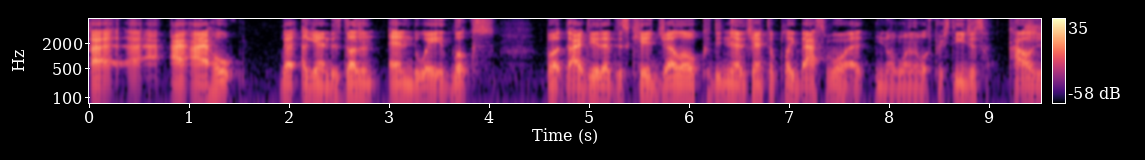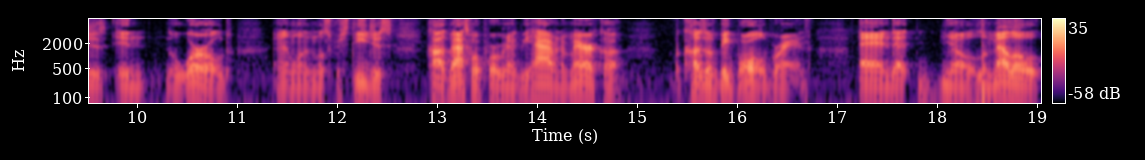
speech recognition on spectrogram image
I I I hope that again this doesn't end the way it looks. But the idea that this kid Gelo didn't have a chance to play basketball at you know one of the most prestigious colleges in the world and one of the most prestigious college basketball programs we have in America because of Big Baller Brand, and that you know LaMelo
